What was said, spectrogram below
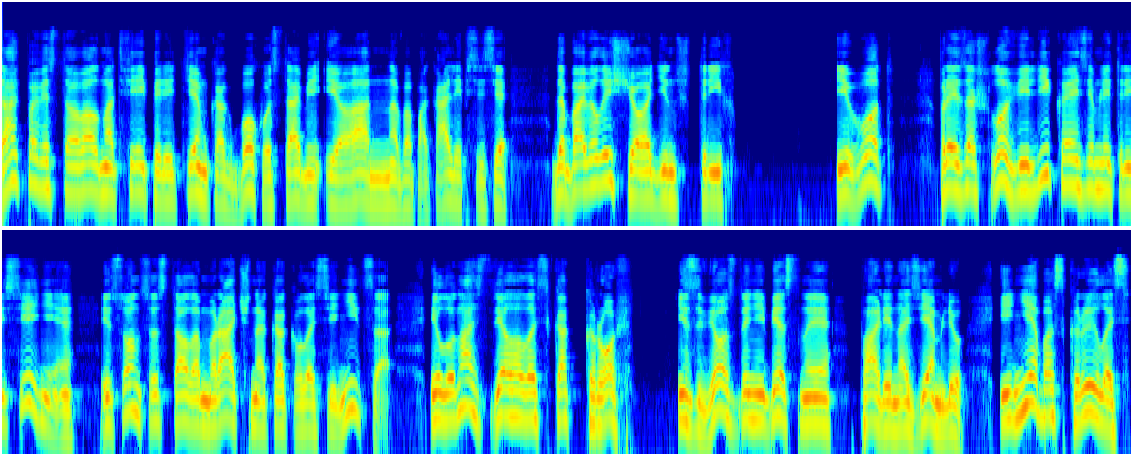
так повествовал Матфей перед тем, как Бог устами Иоанна в Апокалипсисе добавил еще один штрих. И вот произошло великое землетрясение, и солнце стало мрачно, как власеница, и луна сделалась, как кровь, и звезды небесные пали на землю, и небо скрылось,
